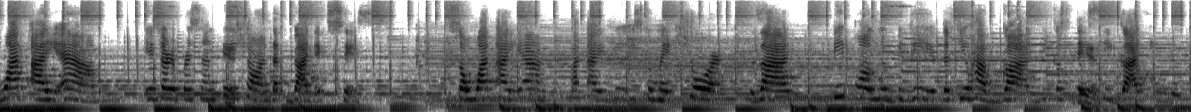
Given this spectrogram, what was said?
what I am is a representation that God exists. So what I am, what I do is to make sure that people will believe that you have God because they yes. see God in you.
